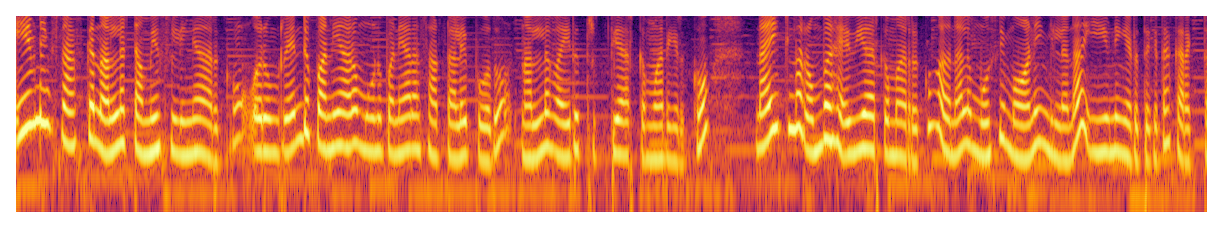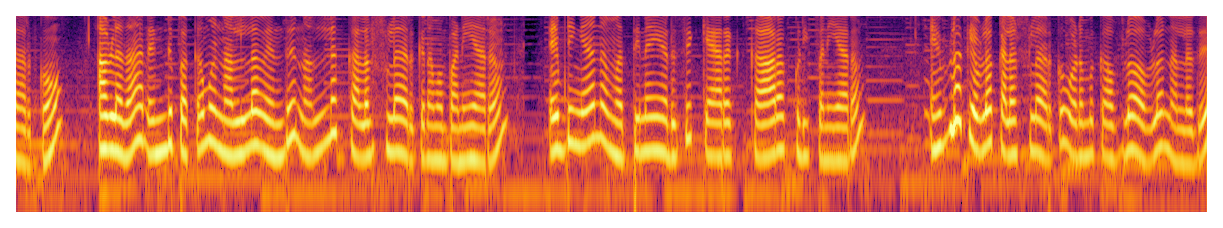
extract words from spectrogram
ஈவினிங் ஸ்நாக்ஸ்க்கு நல்ல டம்மி ஃபில்லிங்காக இருக்கும். ஒரு ரெண்டு பணியாரம் மூணு பணியாரம் சாப்பிட்டாலே போதும். நல்ல வயிறு திருப்தியாக இருக்க மாதிரி இருக்கும். நைட்டில் ரொம்ப ஹெவியாக இருக்க மாதிரி இருக்கும். அதனால் மோஸ்ட்லி மார்னிங் இல்லைன்னா ஈவினிங் எடுத்துக்கிட்டால் கரெக்டாக இருக்கும். அவ்வளோதான் ரெண்டு பக்கமும் நல்லா வெந்து நல்ல கலர்ஃபுல்லாக இருக்குது நம்ம பணியாரம். எப்படிங்க? நம்ம திணை அரிசி கேரட் காரக்குடி பணியாரம். எவ்வளோக்கு எவ்வளோ கலர்ஃபுல்லாக இருக்கும் உடம்புக்கு அவ்வளோ அவ்வளோ நல்லது.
